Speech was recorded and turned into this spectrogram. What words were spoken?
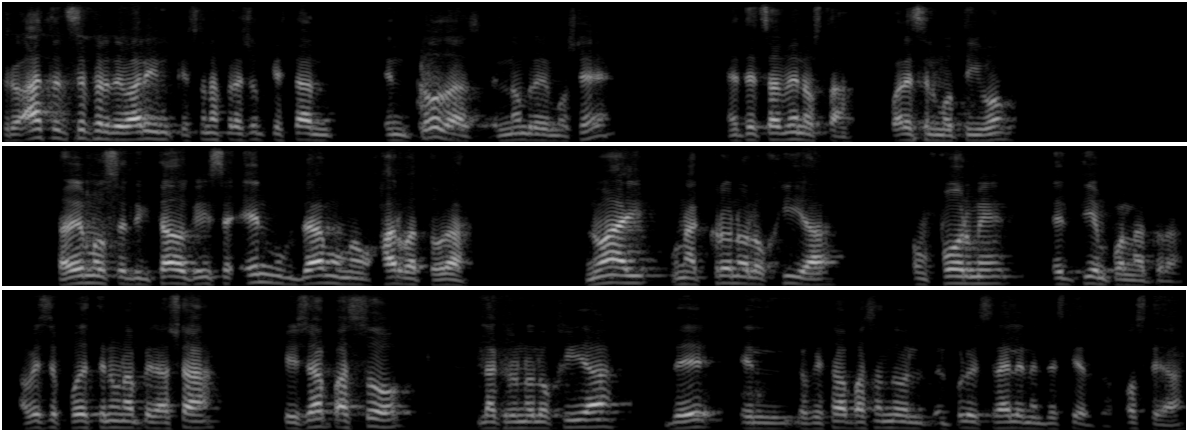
Pero hasta el Sefer de Barim, que son las perashot que están en todas el nombre de Moshe, en Tetzaveh no está. ¿Cuál es el motivo? Sabemos el dictado que dice, en Mugdam Torah. No hay una cronología conforme el tiempo en la Torah. A veces puedes tener una perashá que ya pasó la cronología de lo que estaba pasando el, pueblo de Israel en el desierto. O sea,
